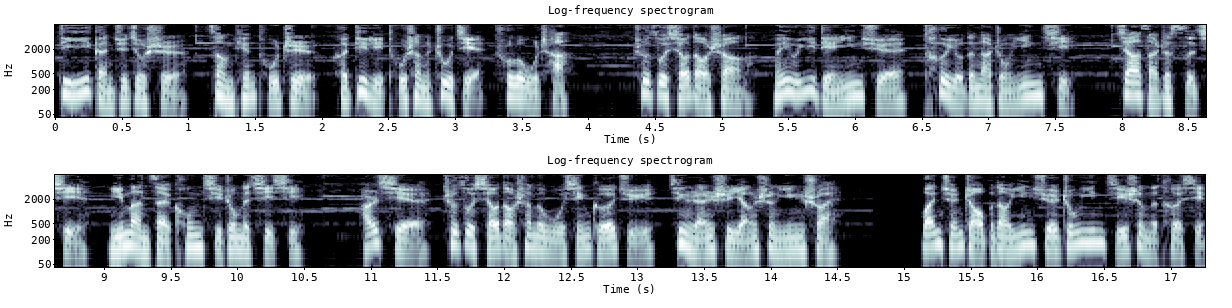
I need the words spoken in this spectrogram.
第一感觉就是《藏天图志》和地理图上的注解出了误差。这座小岛上没有一点阴穴特有的那种阴气，夹杂着死气弥漫在空气中的气息。而且，这座小岛上的五行格局竟然是阳盛阴衰，完全找不到阴穴中阴极盛的特性。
